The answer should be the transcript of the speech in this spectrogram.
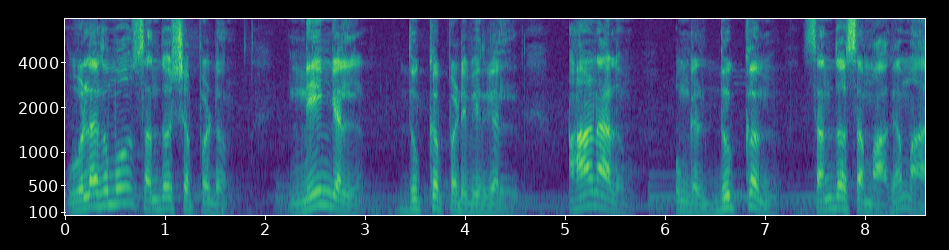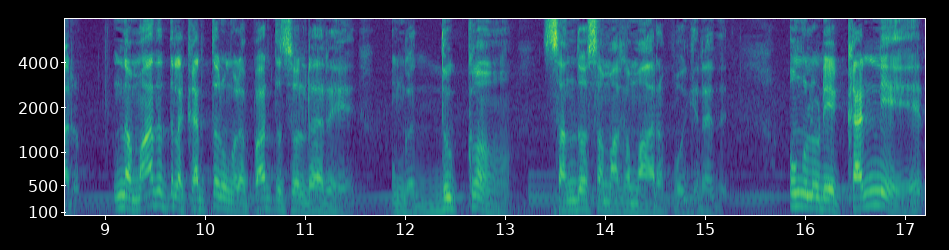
உலகமும் சந்தோஷப்படும். நீங்கள் துக்கப்படுவீர்கள். ஆனாலும் உங்கள் துக்கம் சந்தோஷமாக மாறும். இந்த மாதத்தில் கர்த்தர் உங்களை பார்த்து சொல்கிறாரு உங்கள் துக்கம் சந்தோஷமாக மாறப் போகிறது. உங்களுடைய கண்ணீர்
